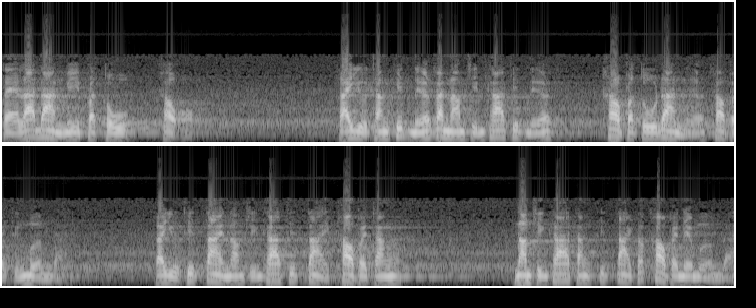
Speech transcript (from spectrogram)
แต่ละด้านมีประตูเข้าออกใครอยู่ทางทิศเหนือก็นำสินค้าทิศเหนือ เข้าประตูด้านเหนือเข้าไปถึงเมืองได้ ใครอยู่ทิศใต้นำสินค้าทิศใต้เข้าไปทางนำสินค้าทางทิศใต้ก็เข้าไปในเมืองได้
